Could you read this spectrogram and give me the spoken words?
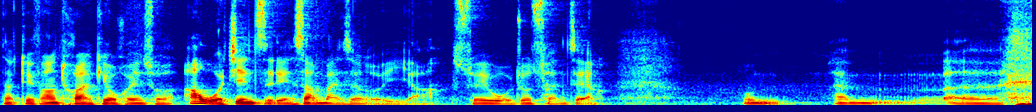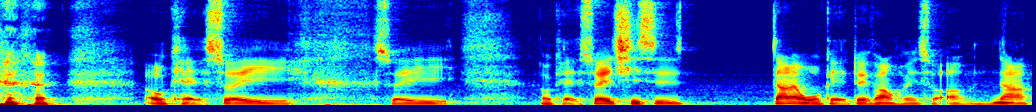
那对方突然给我回应说：“啊，我今天只练上半身而已啊，所以我就穿这样。”嗯嗯呃呵呵，OK，所以所以 OK，所以其实当然我给对方回应说：“啊，那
